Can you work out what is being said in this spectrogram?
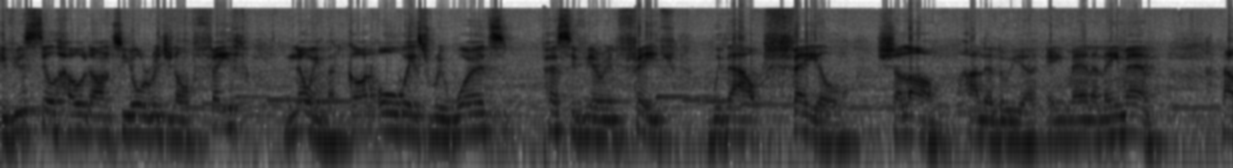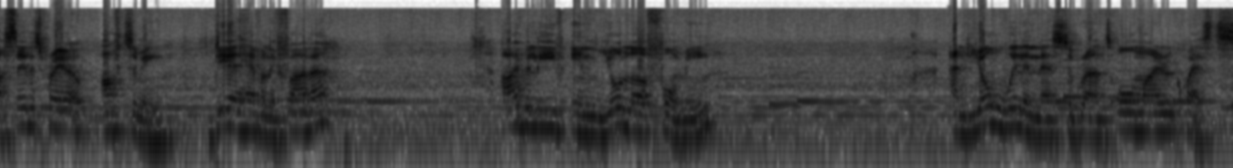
If you still hold on to your original faith, knowing that God always rewards persevering faith without fail. Shalom. Hallelujah. Amen and amen. Now say this prayer after me. Dear Heavenly Father, I believe in your love for me and your willingness to grant all my requests.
